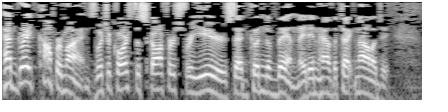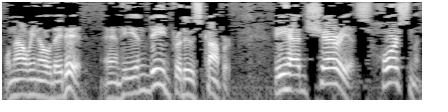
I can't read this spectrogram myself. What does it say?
had great copper mines, which of course the scoffers for years said couldn't have been. They didn't have the technology. Well, now we know they did. And he indeed produced copper. He had chariots, horsemen,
